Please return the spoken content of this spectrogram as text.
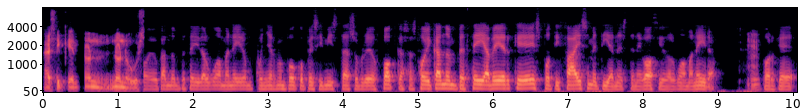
así que non, non o uso. Eu cando empecé de alguma maneira un poñerme un pouco pesimista sobre os podcasts, foi cando empecé a ver que Spotify se metía neste negocio de alguma maneira mm. porque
